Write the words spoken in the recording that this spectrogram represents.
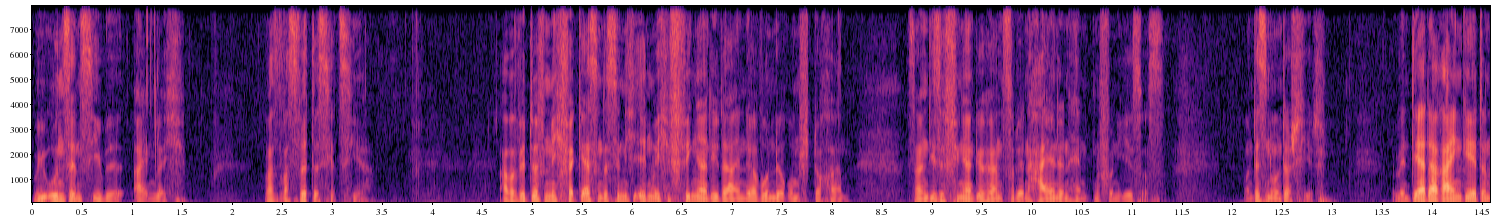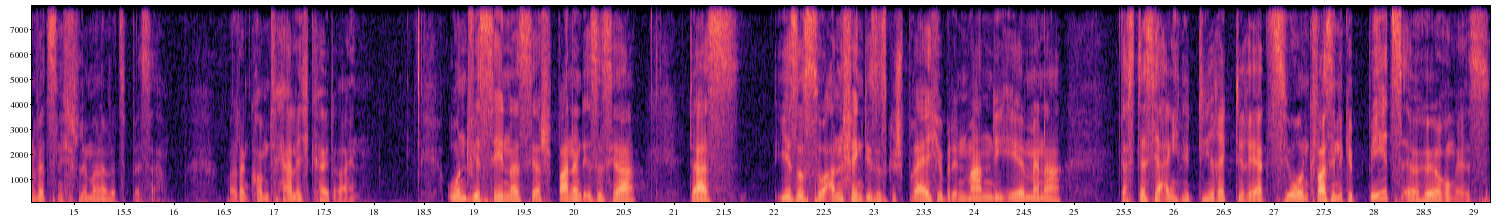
wie unsensibel eigentlich. Was, was wird das jetzt hier? Aber wir dürfen nicht vergessen, das sind nicht irgendwelche Finger, die da in der Wunde rumstochern, sondern diese Finger gehören zu den heilenden Händen von Jesus. Und das ist ein Unterschied. Wenn der da reingeht, dann wird es nicht schlimmer, dann wird es besser. Weil dann kommt Herrlichkeit rein. Und wir sehen das, sehr spannend ist es ja, dass Jesus so anfängt, dieses Gespräch über den Mann, die Ehemänner, dass das ja eigentlich eine direkte Reaktion, quasi eine Gebetserhörung ist.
